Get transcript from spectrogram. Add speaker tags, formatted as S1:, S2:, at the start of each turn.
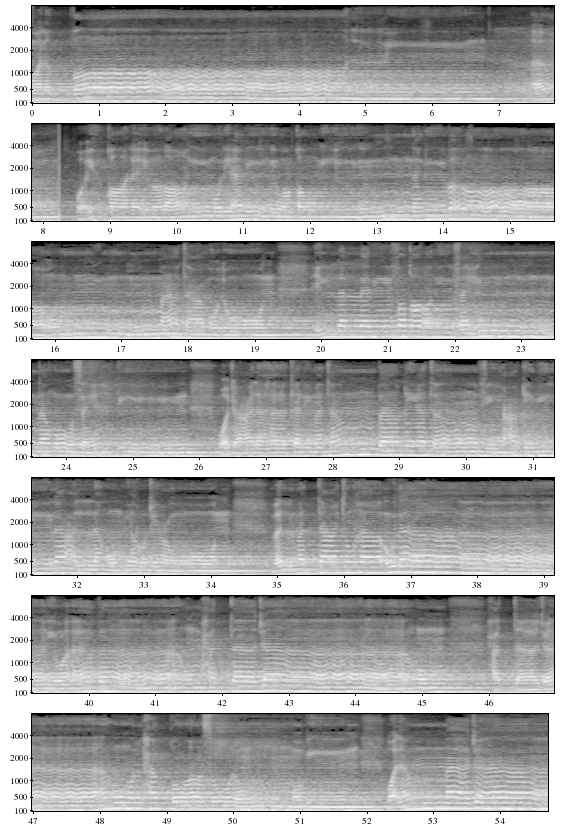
S1: ولا الضالين. آمين. وإذ قال إبراهيم لأبيه وقومه إنني براء مما تعبدون. إلا الذي فطرني فإنه سيهدين وجعلها كلمة باقية في عقبه لعلهم يرجعون. بل متعت هؤلاء وآباءهم حتى جاءهم حتى جاءهم الحق ورسول مبين. ولما جاءهم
